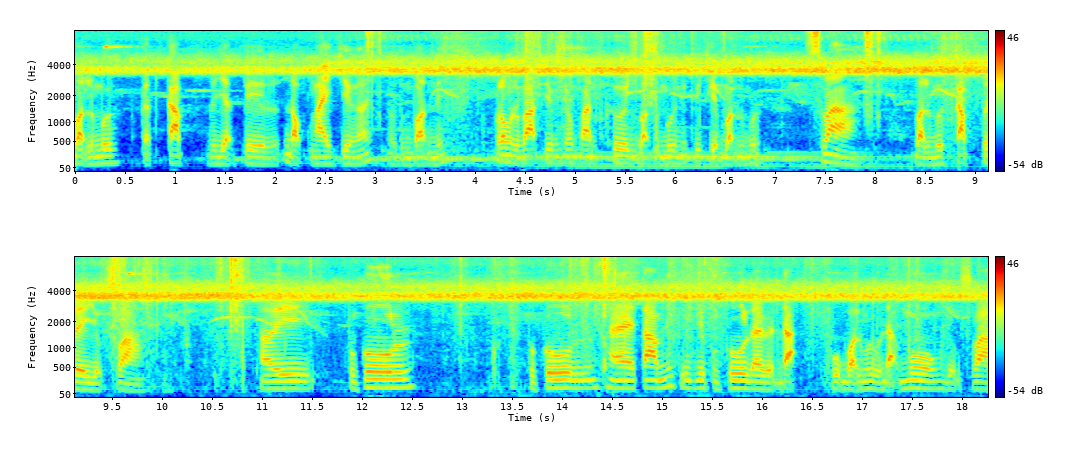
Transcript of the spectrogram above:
បាត់ល្មើសកាត់កាប់រយៈពេល10ថ្ងៃជាងហើយនៅតំបន់នេះក្រុមល្បាតយើងខ្ញុំបានឃើញបាត់ល្មើសនេះគឺជាបាត់ល្មើសស្វាបាត់ល្មើសកាប់ព្រៃយកស្វាហើយបង្គោលបង្គោលហែតាមនេះគឺជាបង្គោលដែលវាដាក់ពួកបាត់ល្មើសដាក់មងយកស្វា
